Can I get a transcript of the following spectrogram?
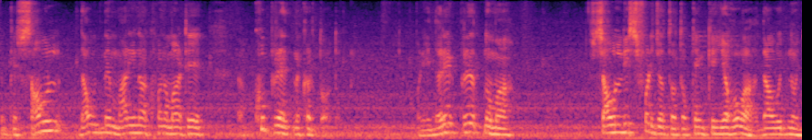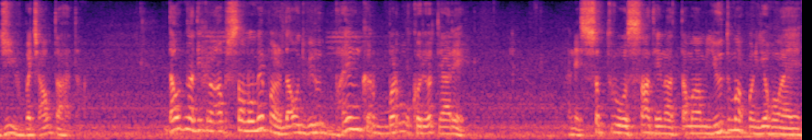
કેમ કે સાઉલ દાઉદને મારી નાખવાના માટે ખૂબ પ્રયત્ન કરતો હતો. પણ એ દરેક પ્રયત્નોમાં સાઉલ નિષ્ફળ જતો હતો. કેમ કે યહોવા દાઉદનો જીવ બચાવતા હતા. દાઉદના દીકરા અબશાલોમે પણ દાઉદ વિરુદ્ધ ભયંકર બળવો કર્યો ત્યારે. અને શત્રુઓ સાથેના તમામ યુદ્ધમાં પણ યહોવાએ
